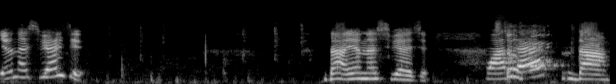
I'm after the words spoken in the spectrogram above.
Я на связи? Да, я на связи. Муатар, Да.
